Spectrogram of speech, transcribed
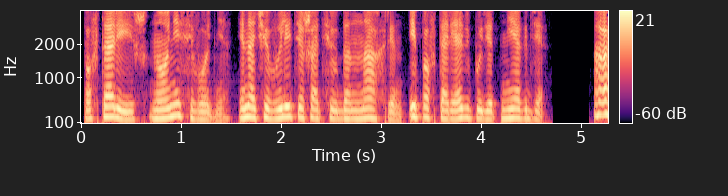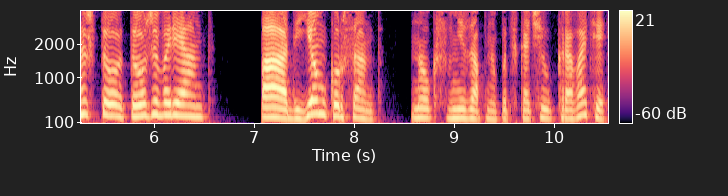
«Повторишь, но не сегодня, иначе вылетишь отсюда нахрен, и повторять будет негде». «А что, тоже вариант?» «Подъем, курсант!» Нокс внезапно подскочил к кровати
